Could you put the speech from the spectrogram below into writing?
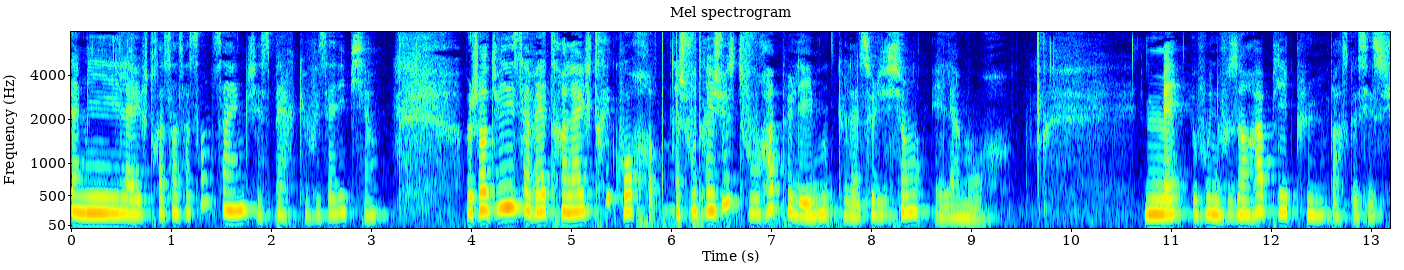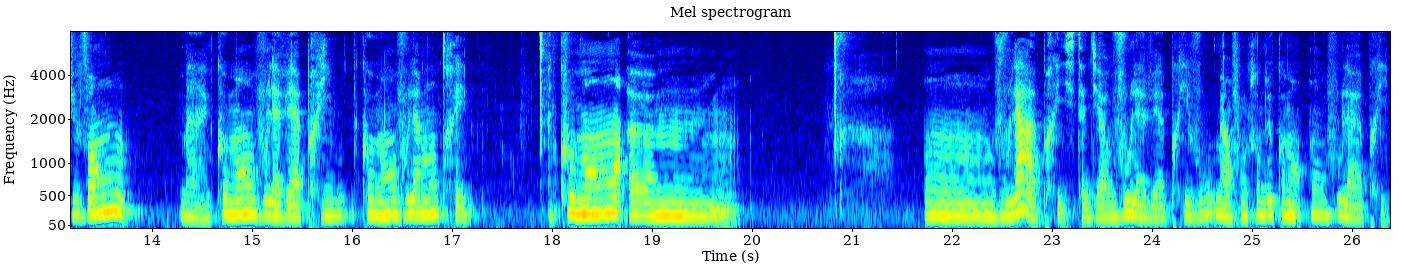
Amis Live 365, j'espère que vous allez bien. Aujourd'hui, ça va être un live très court. Je voudrais juste vous rappeler que la solution est l'amour. Mais vous ne vous en rappelez plus parce que c'est souvent ben, comment vous l'avez appris, comment vous l'a montré, comment euh, vous l'a appris, c'est-à-dire vous l'avez appris vous, mais en fonction de comment on vous l'a appris.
